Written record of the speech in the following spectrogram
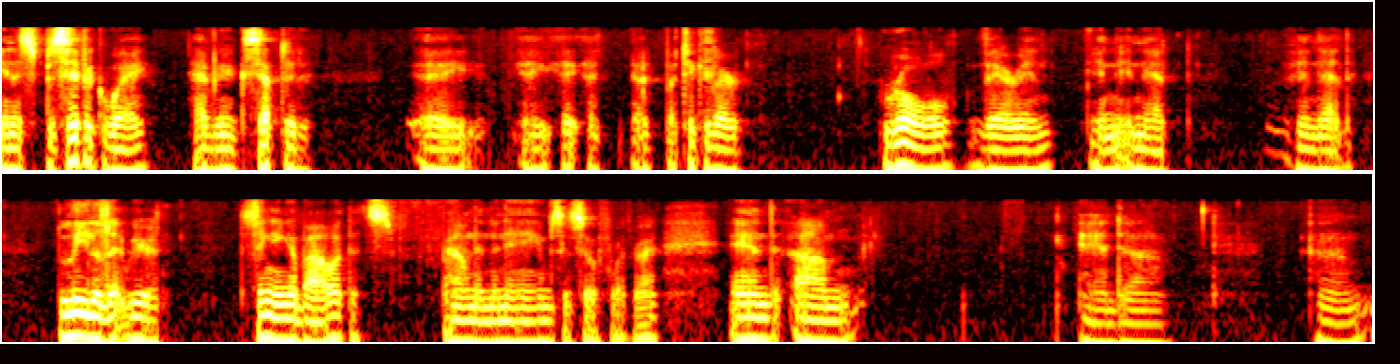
in a specific way, having accepted a, a, a, a particular role therein, in, in that, in that lila that we're singing about, that's found in the names and so forth, right? And, um, and, uh, um,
